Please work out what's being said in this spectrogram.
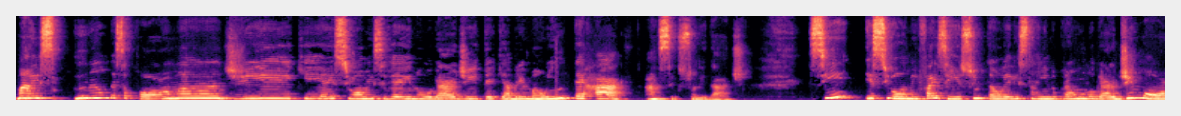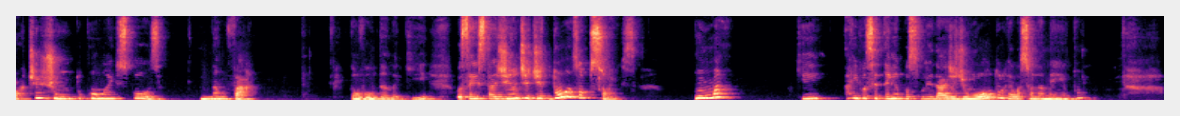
Mas não dessa forma de que esse homem se vê aí no lugar de ter que abrir mão e enterrar a sexualidade. Se esse homem faz isso, então ele está indo para um lugar de morte junto com a esposa. Não vá. Então, voltando aqui, você está diante de duas opções. Uma, que aí você tem a possibilidade de um outro relacionamento,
